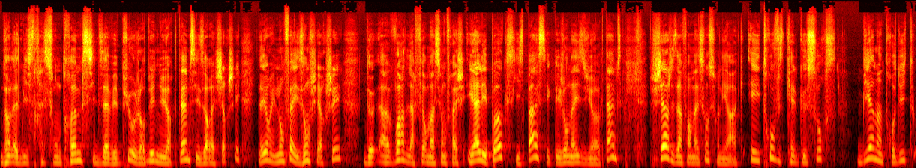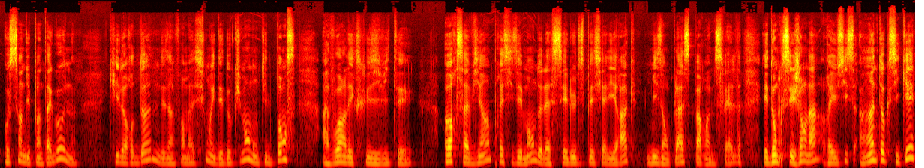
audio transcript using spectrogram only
dans l'administration Trump. S'ils avaient pu aujourd'hui, le New York Times, ils auraient cherché. D'ailleurs, ils l'ont fait. Ils ont cherché à avoir de l'information fraîche. Et à l'époque, ce qui se passe, c'est que les journalistes du New York Times cherchent des informations sur l'Irak et ils trouvent quelques sources bien introduites au sein du Pentagone qui leur donnent des informations et des documents dont ils pensent avoir l'exclusivité. Or, ça vient précisément de la cellule spéciale Irak mise en place par Rumsfeld. Et donc, ces gens-là réussissent à intoxiquer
